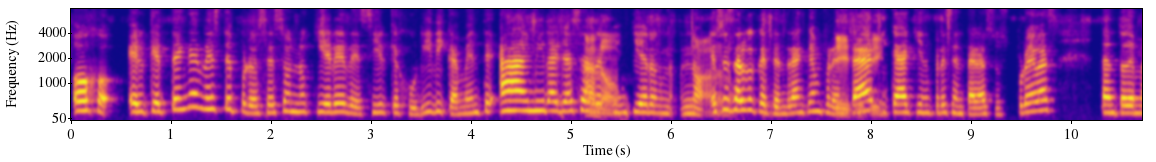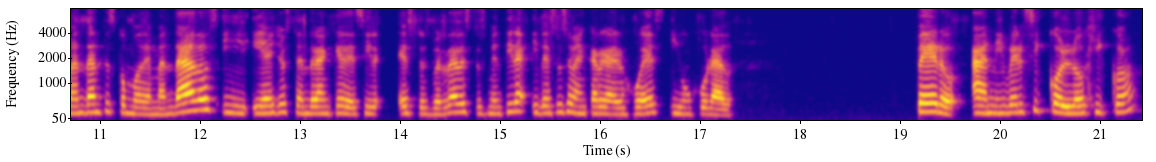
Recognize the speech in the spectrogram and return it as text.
Ojo, el que tengan este proceso no quiere decir que jurídicamente, ay, mira, ya se ah, arrepintieron. No, eso es algo que tendrán que enfrentar y cada quien presentará sus pruebas, tanto demandantes como demandados, y, y ellos tendrán que decir, esto es verdad, esto es mentira, y de eso se va a encargar el juez y un jurado. Pero a nivel psicológico,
